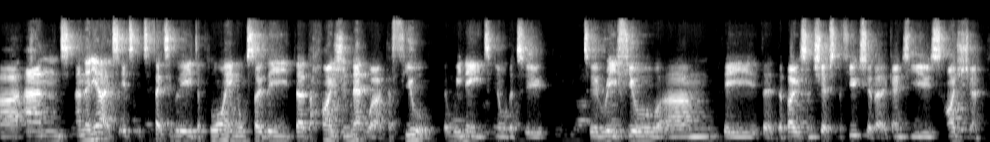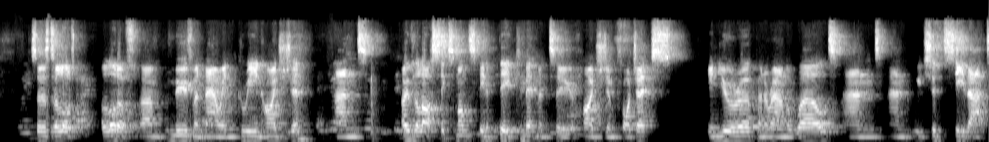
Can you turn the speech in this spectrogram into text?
Uh, and and then yeah, it's, it's it's effectively deploying also the, the the hydrogen network, the fuel that we need in order to to refuel um, the, the the boats and ships of the future that are going to use hydrogen. So there's a lot of, a lot of um, movement now in green hydrogen, and over the last six months, been a big commitment to hydrogen projects in Europe and around the world, and and we should see that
